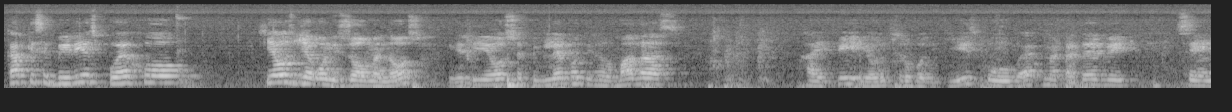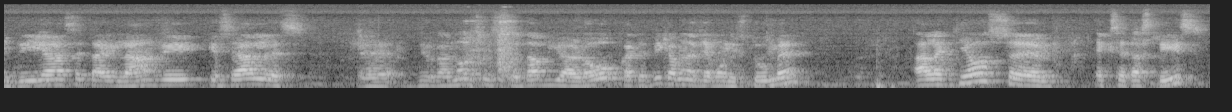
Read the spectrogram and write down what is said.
Κάποιες εμπειρίες που έχω και ως διαγωνιζόμενος, γιατί ως επιβλέπω της ομάδας Hyperion της ρομποτικής που έχουμε κατέβει σε Ινδία, σε Ταϊλάνδη και σε άλλες ε, διοργανώσεις στο WRO που κατεβήκαμε να διαγωνιστούμε, αλλά και ως ε, εξεταστής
